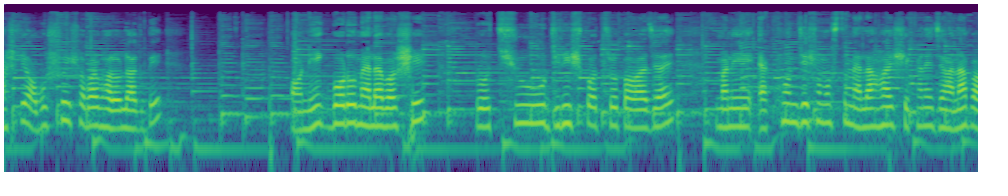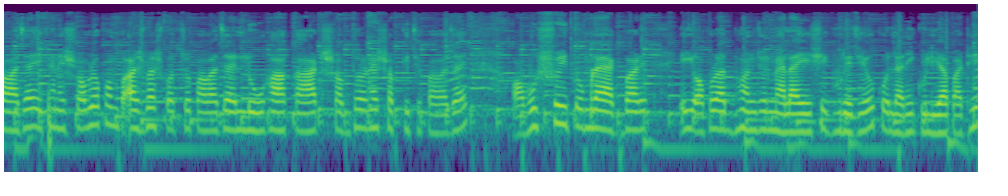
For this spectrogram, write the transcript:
আসলে অবশ্যই সবার ভালো লাগবে। অনেক বড় মেলা বসে। প্রচুর জিনিসপত্র পাওয়া যায়। মানে এখন যে সমস্ত মেলা হয় সেখানে জানা পাওয়া যায়। এখানে সব রকম আসবাসপত্র পাওয়া যায়। লোহা, কাঠ, সব ধরনের সব কিছু পাওয়া যায়। অবশ্যই তোমরা একবার এই অপরাধ ভঞ্জন মেলায় এসে ঘুরে যেও কল্যাণী কুলিয়া পাঠে।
